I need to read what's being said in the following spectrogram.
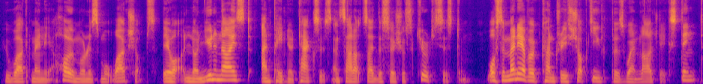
who worked mainly at home or in small workshops. They were non unionized and paid no taxes and sat outside the social security system. Whilst in many other countries shopkeepers went largely extinct,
